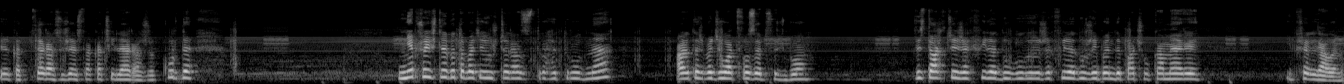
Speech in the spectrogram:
Wielka, teraz już jest taka chillera, że kurde. Nie przejść tego to będzie już teraz trochę trudne, ale też będzie łatwo zepsuć, bo wystarczy, że chwilę, dłu- że chwilę dłużej będę patrzył kamery i przegrałem.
